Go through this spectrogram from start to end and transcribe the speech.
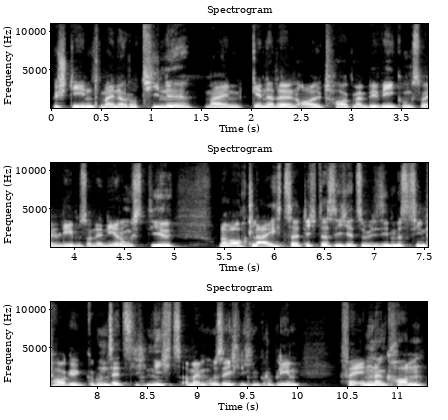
bestehend meiner Routine, meinen generellen Alltag, mein Bewegungs-, mein Lebens- und Ernährungsstil und aber auch gleichzeitig, dass ich jetzt über die sieben bis zehn Tage grundsätzlich nichts an meinem ursächlichen Problem verändern kann.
